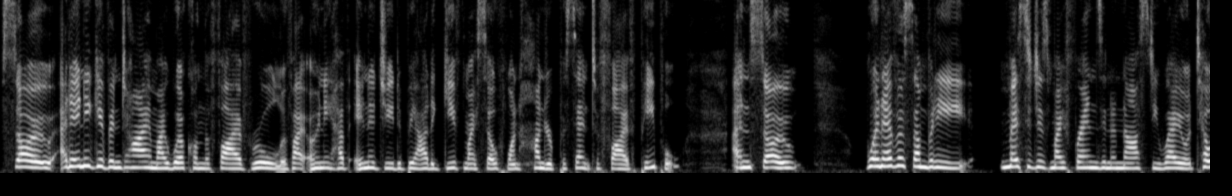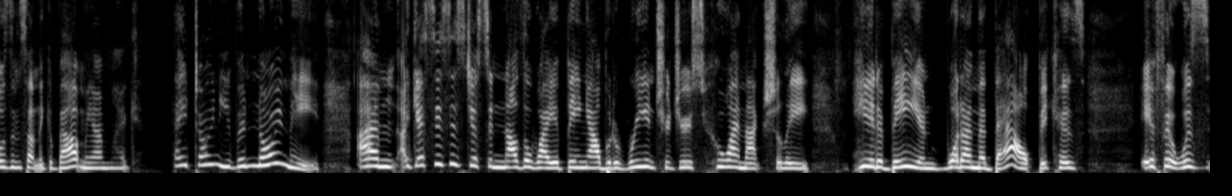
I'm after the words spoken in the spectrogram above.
So at any given time, I work on the five rule if I only have energy to be able to give myself 100% to five people. And so whenever somebody messages my friends in a nasty way or tells them something about me, I'm like, they don't even know me. Um, I guess this is just another way of being able to reintroduce who I'm actually here to be and what I'm about. Because if it was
